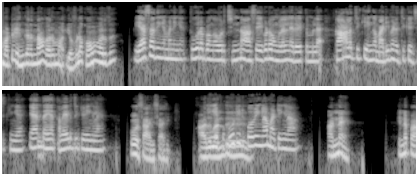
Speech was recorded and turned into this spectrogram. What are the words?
மட்டும் எங்க இருந்தா வருமா? எவ்வளவு கோவம் வருது? பேசாதீங்கம்மா நீங்க. தூர போங்க. ஒரு சின்ன ஆசையை கூட உங்களால நிறைவேற்ற முடியல. காலத்துக்கு எங்க மடி மேல தூக்கி வச்சுக்கீங்க ஏன் என் தலையில தூக்கிவீங்களேன் ஓ சாரி சாரி. அது வந்து கூட்டிட்டு போவீங்களா மாட்டீங்களா? அண்ணே என்னப்பா?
